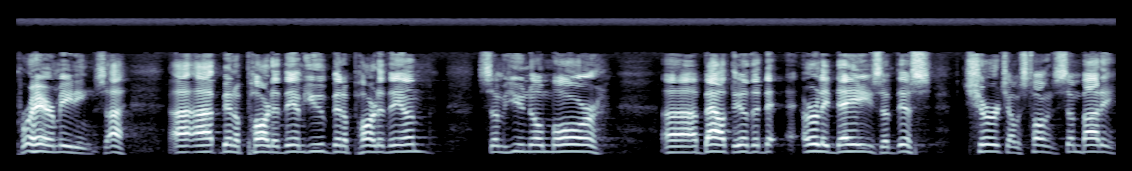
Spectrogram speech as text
Prayer meetings. I, I, have been a part of them. You've been a part of them. Some of you know more uh, about the other day, early days of this church. I was talking to somebody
